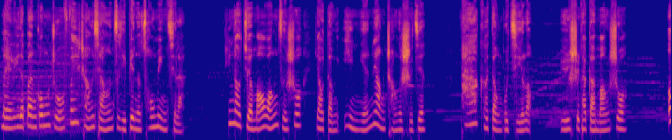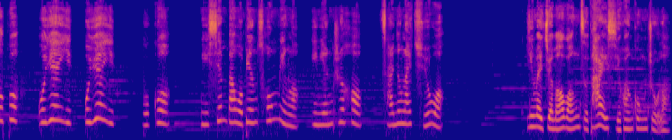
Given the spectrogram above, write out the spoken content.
美丽的笨公主非常想让自己变得聪明起来，听到卷毛王子说要等一年那样长的时间，她可等不及了。于是她赶忙说：“哦不，我愿意，我愿意。不过，你先把我变聪明了，一年之后才能来娶我。”因为卷毛王子太喜欢公主了，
